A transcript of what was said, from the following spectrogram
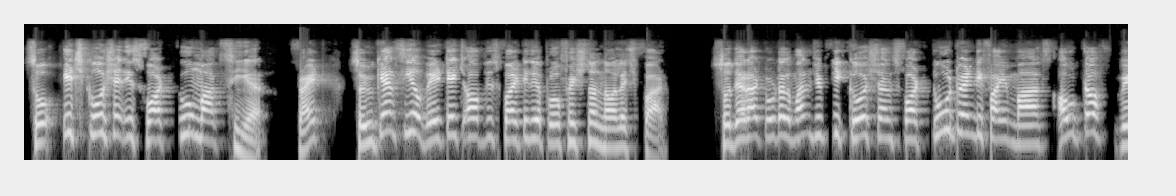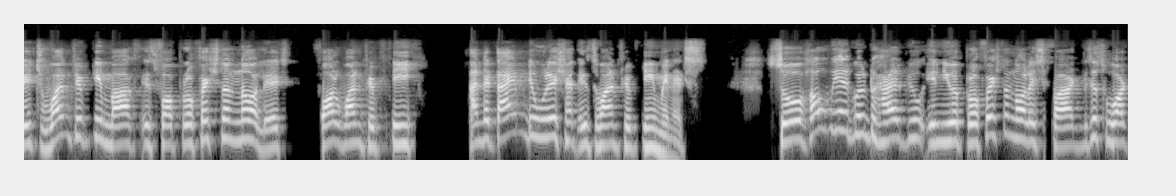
So each question is for 2 marks here right? So you can see a weightage of this particular professional knowledge part. So there are total 150 questions for 225 marks out of which 150 marks is for professional knowledge for 150 and the time duration is 150 minutes. So how we are going to help you in your professional knowledge part this is what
